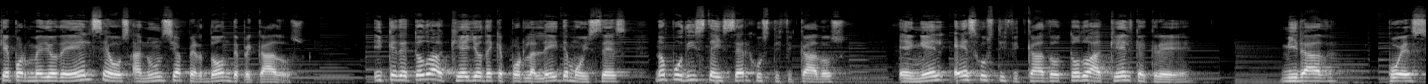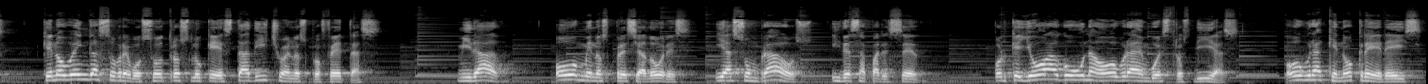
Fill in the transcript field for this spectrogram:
que por medio de él se os anuncia perdón de pecados, y que de todo aquello de que por la ley de Moisés no pudisteis ser justificados, en él es justificado todo aquel que cree. Mirad, pues, que no venga sobre vosotros lo que está dicho en los profetas. Mirad, oh menospreciadores, y asombraos y desapareced, porque yo hago una obra en vuestros días, obra que no creeréis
